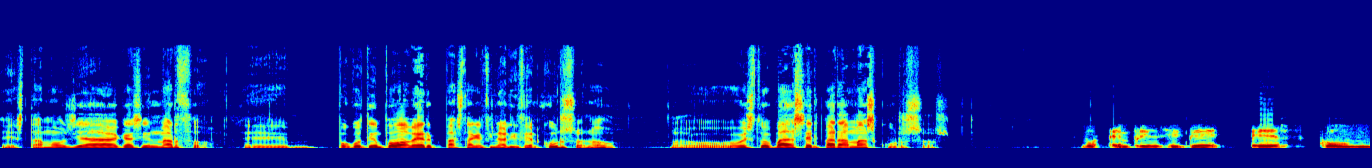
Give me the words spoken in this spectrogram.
estamos ya casi en marzo. Eh, poco tiempo va a haber hasta que finalice el curso, ¿no? ¿O esto va a ser para más cursos? Bueno, en principi és com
